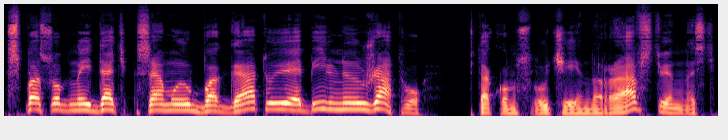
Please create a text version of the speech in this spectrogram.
способной дать самую богатую и обильную жатву — таком случае нравственность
